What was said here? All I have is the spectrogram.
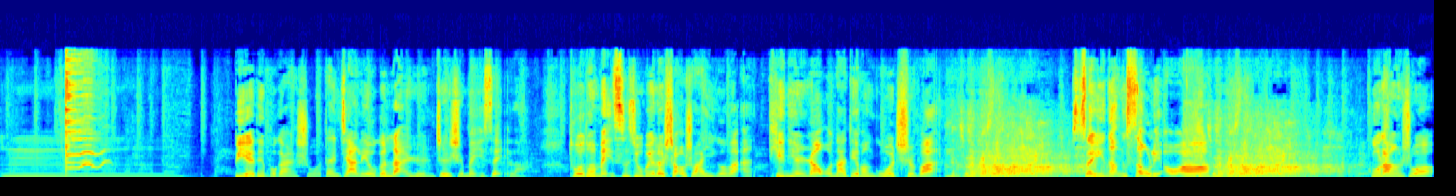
嗯，别的不敢说，但家里有个懒人真是没谁了。坨坨每次就为了少刷一个碗，天天让我拿电饭锅吃饭，谁能受了啊？孤狼说，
